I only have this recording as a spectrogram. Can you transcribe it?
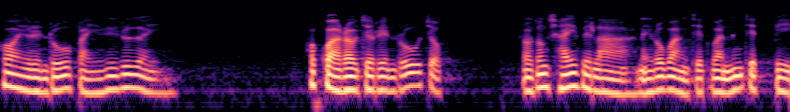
ค่อยๆเรียนรู้ไปเรื่อยๆ เพราะกว่าเราจะเรียนรู้จบ เราต้องใช้เวลาในระหว่างเจ็ดวันถึงเจ็ดปี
